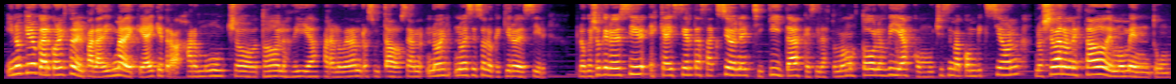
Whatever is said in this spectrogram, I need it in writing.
Y no quiero caer con esto en el paradigma de que hay que trabajar mucho todos los días para lograr un resultado. O sea, no es, no es eso lo que quiero decir. Lo que yo quiero decir es que hay ciertas acciones chiquitas que si las tomamos todos los días con muchísima convicción, nos llevan a un estado de momentum.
